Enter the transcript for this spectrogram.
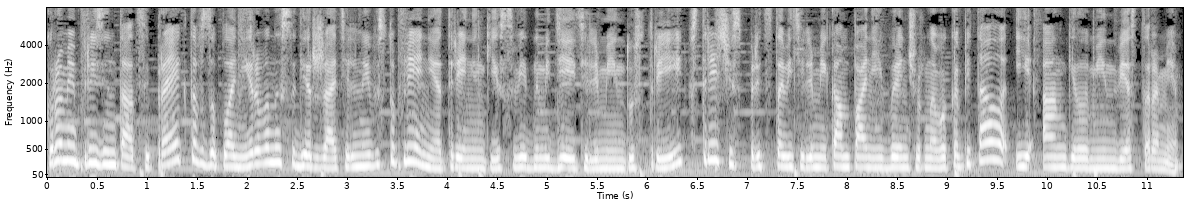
Кроме презентаций проектов, запланированы содержательные выступления, тренинги с видными деятелями индустрии, встречи с представителями компаний венчурного капитала и ангелами-инвесторами.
